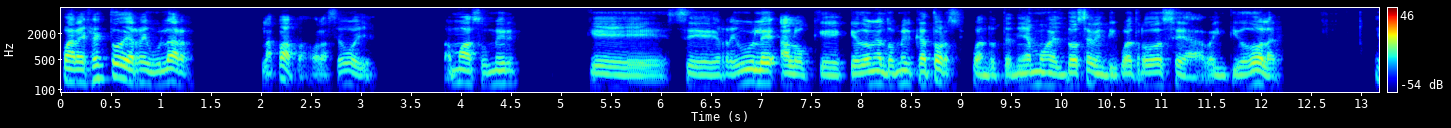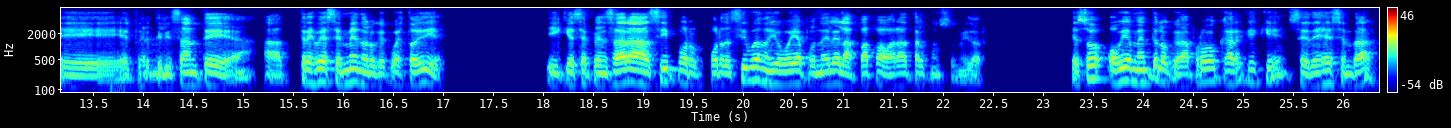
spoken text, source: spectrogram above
para efecto de regular la papa o la cebolla, vamos a asumir que se regule a lo que quedó en el 2014, cuando teníamos el 12, 24, 12 a 22 dólares. Eh, el fertilizante a, tres veces menos lo que cuesta hoy día. Y que se pensara así por, por decir, bueno, yo voy a ponerle la papa barata al consumidor. Eso obviamente lo que va a provocar es que, se deje sembrar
